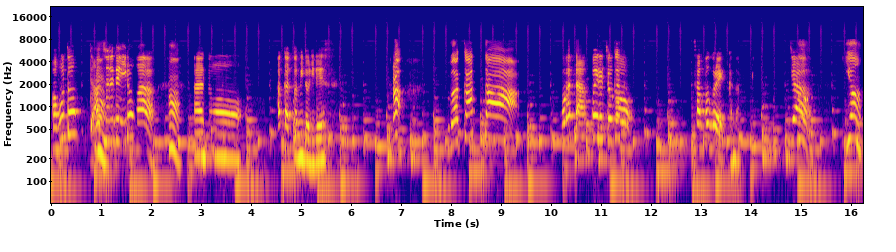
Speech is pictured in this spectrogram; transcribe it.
あ、本当？あ、うんそれで色が、うん。あのー赤と緑です。あわかったわかった？これでちょうど3分ぐらいかな。じゃあ、!4、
